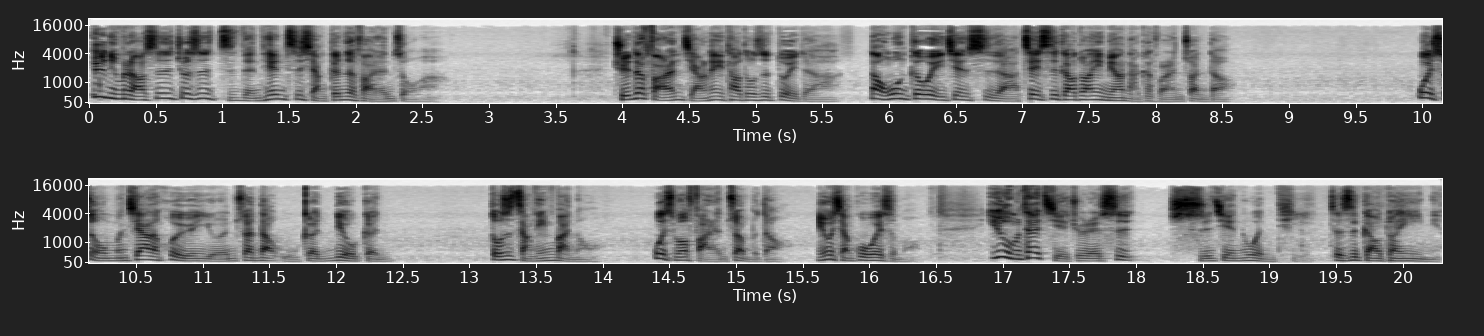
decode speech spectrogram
因为你们老师就是只整天只想跟着法人走嘛，觉得法人讲那一套都是对的啊。那我问各位一件事啊，这次高端疫苗哪个法人赚到？为什么我们家的会员有人赚到五根六根，都是涨停板哦？为什么法人赚不到？你有想过为什么？因为我们在解决的是时间问题，这是高端疫苗，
